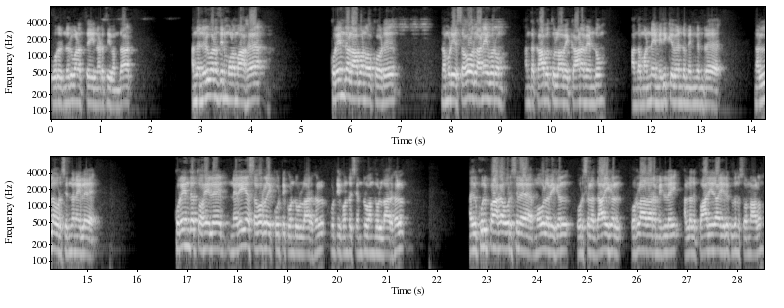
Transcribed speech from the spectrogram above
ஒரு நிறுவனத்தை நடத்தி வந்தார். அந்த நிறுவனத்தின் மூலமாக குறைந்த லாப நோக்கோடு நம்முடைய சகோதரர்கள் அனைவரும் அந்த காபத்துல்லாவை காண வேண்டும் அந்த மண்ணை மிதிக்க வேண்டும் என்கின்ற நல்ல ஒரு சிந்தனையிலே குறைந்த தொகையிலே நிறைய சகோதரர்களை கூட்டிக் கொண்டுள்ளார்கள் கூட்டிக் கொண்டு சென்று வந்துள்ளார்கள். அதில் குறிப்பாக ஒரு சில மௌலவிகள் ஒரு சில தாய்கள் பொருளாதாரம் இல்லை அல்லது பாதி தான் இருக்குதுன்னு சொன்னாலும்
